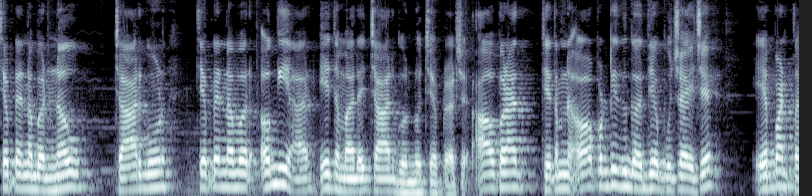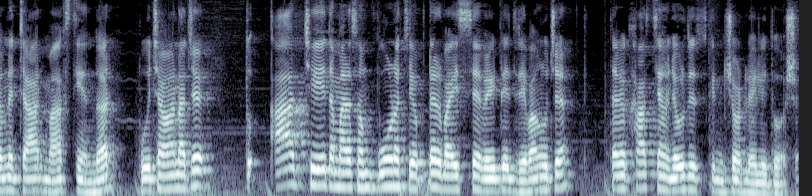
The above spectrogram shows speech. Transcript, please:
ચેપ્ટર નંબર નવ, ચાર ગુણ. ચેપ્ટર નંબર અગિયાર, એ તમારે ચાર ગુણનું ચેપ્ટર છે. આ ઉપરાંત જે તમને અપઠિત ગદ્ય પૂછાય છે, એ પણ તમને ચાર માર્ક્સની અંદર પૂછાવાના છે. તો આ છે તમારા સંપૂર્ણ ચેપ્ટર વાઇઝ છે વેઇટેજ રહેવાનું છે. તમે ખાસ ત્યાં જરૂરથી સ્ક્રીનશોટ લઈ લીધો હશે.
